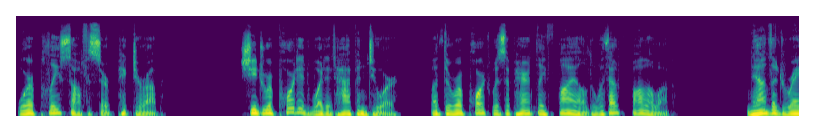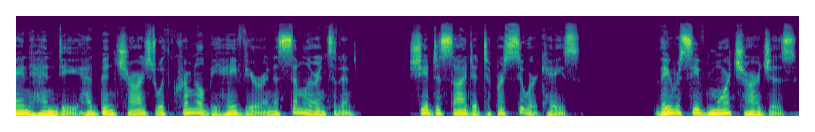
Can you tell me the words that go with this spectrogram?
where a police officer picked her up. She'd reported what had happened to her, but the report was apparently filed without follow up. Now that Rain Hendy had been charged with criminal behavior in a similar incident, she had decided to pursue her case. They received more charges,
